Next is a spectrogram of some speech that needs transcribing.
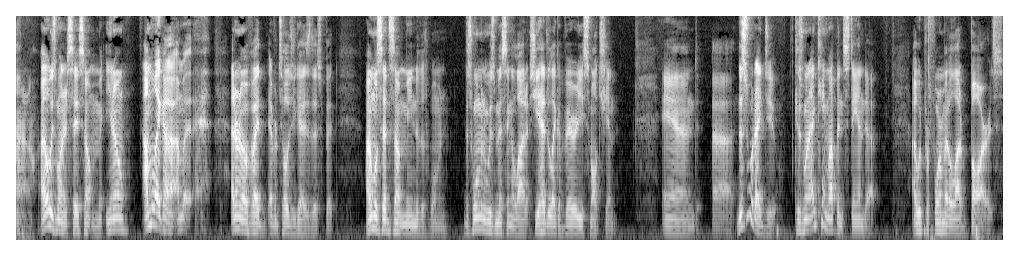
I don't know. I always wanted to say something. You know, I'm like a, I'm a, I don't know if I ever told you guys this, but I almost said something mean to this woman. This woman was missing a lot. Of, she had like a very small chin, and uh, this is what I do. Because when I came up in stand up, I would perform at a lot of bars,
